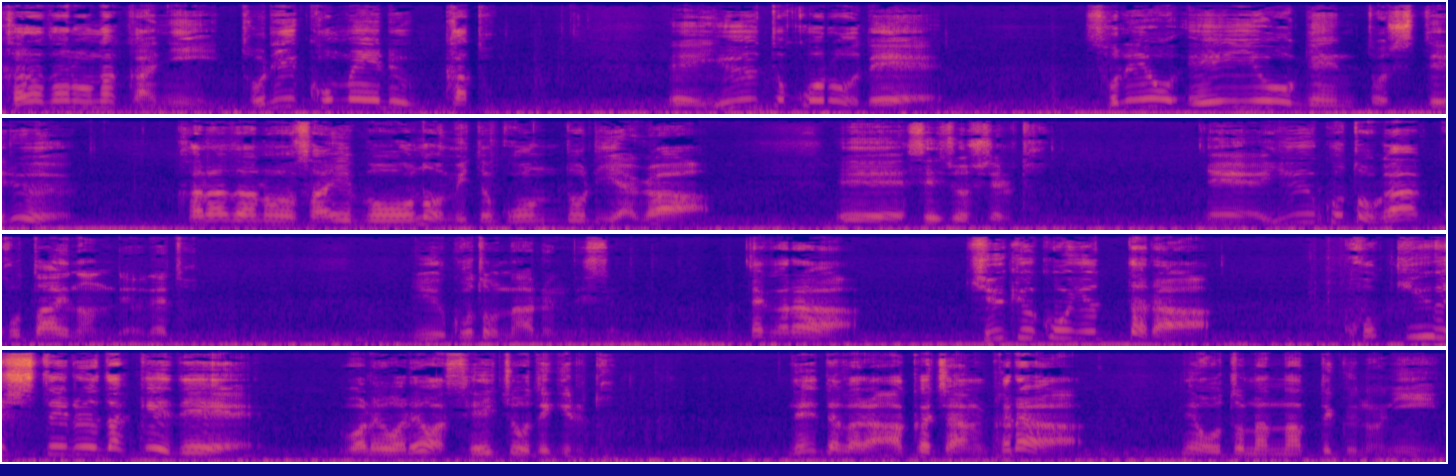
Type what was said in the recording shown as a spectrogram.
体の中に取り込めるかと、えいうところで、それを栄養源としてる体の細胞のミトコンドリアが、えー成長してると、えーいうことが答えなんだよね、ということになるんですよ。だから、究極を言ったら、呼吸してるだけで我々は成長できると。ね、だから赤ちゃんから、ね、大人になっていくのに、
